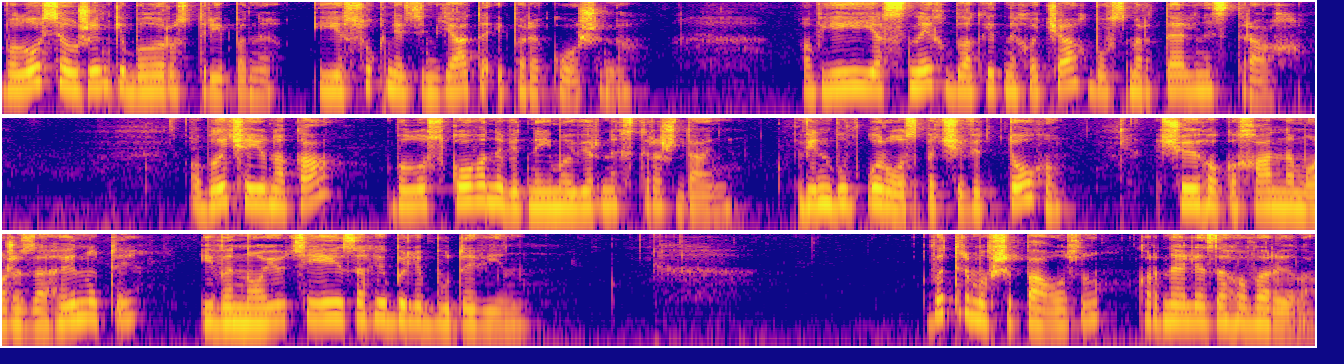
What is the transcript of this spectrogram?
Волосся у жінки було розтріпане, її сукня зім'ята і перекошена. В її ясних блакитних очах був смертельний страх. Обличчя юнака було сковане від неймовірних страждань. Він був у розпачі від того, що його кохана може загинути, і виною цієї загибелі буде він. Витримавши паузу, Корнелія заговорила:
